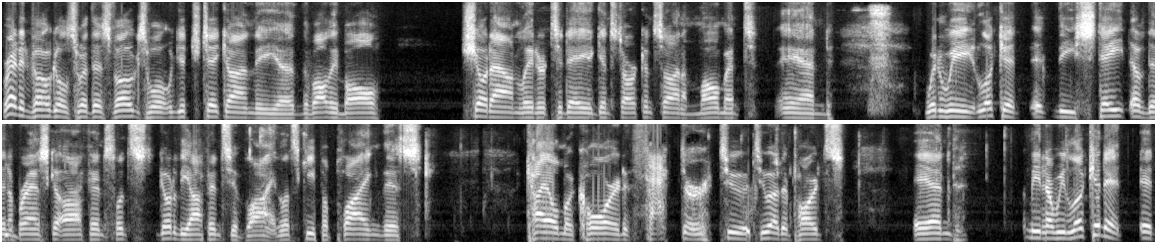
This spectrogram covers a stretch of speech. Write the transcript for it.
Brandon Vogel's with us. Vogues, we'll get your take on the uh, the volleyball showdown later today against Arkansas in a moment. And when we look at, at, the state of the Nebraska offense, let's go to the offensive line. Let's keep applying this Kyle McCord factor to to other parts. And I mean, are we looking at at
